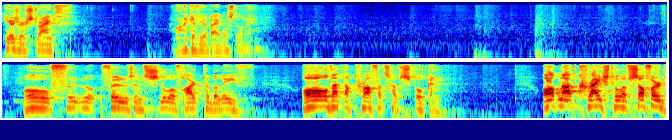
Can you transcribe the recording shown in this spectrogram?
Here's your strength. I'm going to give you a Bible study. Oh, fools and slow of heart to believe all that the prophets have spoken. Ought not Christ who have suffered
